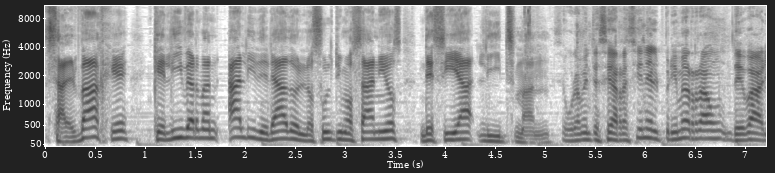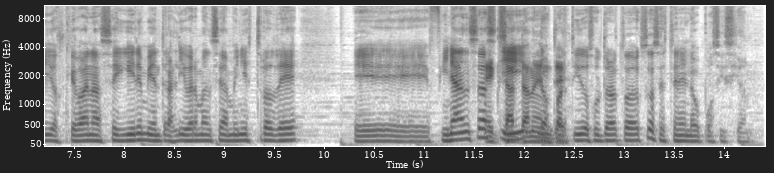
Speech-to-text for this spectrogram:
salvaje que Lieberman ha liderado en los últimos años, decía Litzman. Seguramente sea recién el primer round de varios que van a seguir mientras Lieberman sea ministro de eh, Finanzas y los partidos ultraortodoxos estén en la oposición.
